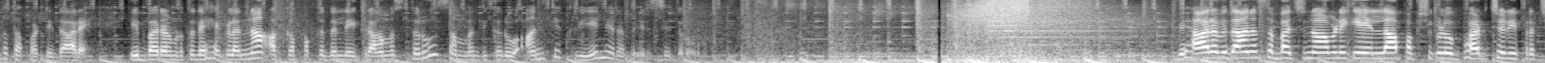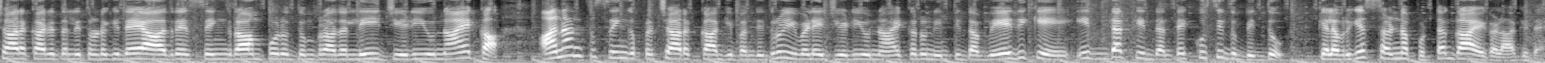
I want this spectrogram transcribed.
ಮೃತಪಟ್ಟಿದ್ದಾರೆ. ಇಬ್ಬರ ಮೃತದೇಹಗಳನ್ನ ಅಕ್ಕಪಕ್ಕದಲ್ಲೇ ಗ್ರಾಮಸ್ಥರು, ಸಂಬಂಧಿಕರು ಅಂತ್ಯಕ್ರಿಯೆ ನೆರವೇರಿಸಿದರು. ಬಿಹಾರ ವಿಧಾನಸಭಾ ಚುನಾವಣೆಗೆ ಎಲ್ಲಾ ಪಕ್ಷಗಳು ಭರ್ಜರಿ ಪ್ರಚಾರ ಕಾರ್ಯದಲ್ಲಿ ತೊಡಗಿದೆ. ಆದರೆ ಸಿಂಗ್ ರಾಂಪುರ್ ದುಮ್ರಾದಲ್ಲಿ ಜೆಡಿಯು ನಾಯಕ ಅನಂತ್ ಸಿಂಗ್ ಪ್ರಚಾರಕ್ಕಾಗಿ ಬಂದಿದ್ರು. ಈ ವೇಳೆ ಜೆಡಿಯು ನಾಯಕರು ನಿಂತಿದ್ದ ವೇದಿಕೆ ಇದ್ದಕ್ಕಿದ್ದಂತೆ ಕುಸಿದು ಬಿದ್ದು ಕೆಲವರಿಗೆ ಸಣ್ಣ ಪುಟ್ಟ ಗಾಯಗಳಾಗಿದೆ.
